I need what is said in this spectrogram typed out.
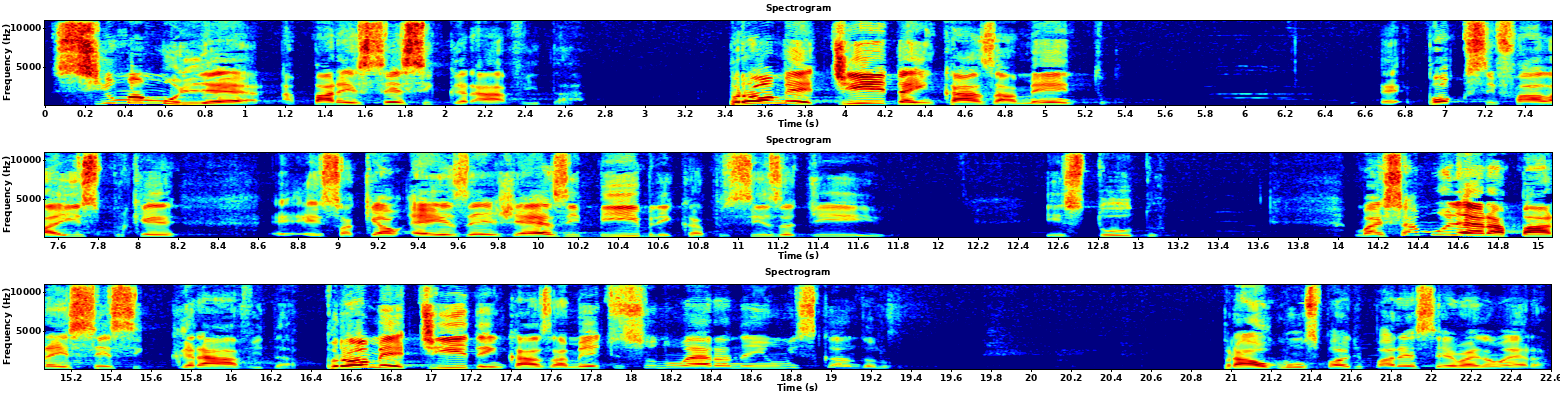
se uma mulher aparecesse grávida, prometida em casamento, é, pouco se fala isso, porque é, isso aqui é, é exegese bíblica, precisa de estudo. Mas se a mulher aparecesse grávida, prometida em casamento, isso não era nenhum escândalo. Para alguns pode parecer, mas não era.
